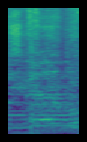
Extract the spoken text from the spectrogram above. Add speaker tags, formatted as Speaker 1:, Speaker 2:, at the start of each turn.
Speaker 1: Let's.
